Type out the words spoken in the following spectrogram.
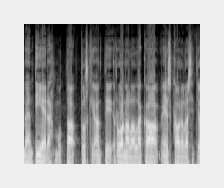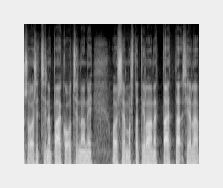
mä en tiedä, mutta tuskin Antti Ruonalallakaan ensi kaudella, sit, jos olisit siinä pääkoutsina, niin olisi semmoista tilannetta, että siellä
